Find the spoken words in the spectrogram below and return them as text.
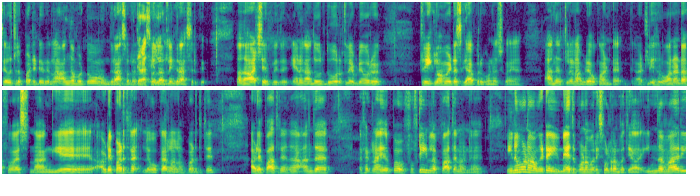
செவுத்துல பட்டுட்டு இருக்கிறதுனால அங்கே மட்டும் கிராஸ் வளரும் எல்லாத்துலேயும் கிராஸ் இருக்குது அந்த ஹார்ட் ஷேப் இது எனக்கு அந்த ஒரு தூரத்தில் எப்படியும் ஒரு த்ரீ கிலோமீட்டர்ஸ் கேப் இருக்கும்னு வச்சுக்கோங்க அந்த இடத்துல நான் அப்படியே உட்காந்துட்டேன் அட்லீஸ்ட் ஒரு ஒன் அண்ட் ஹாஃப் ஹவர்ஸ் நான் அங்கேயே அப்படியே படுத்துட்டேன். இல்லை உட்காரலாம் படுத்துட்டு அப்படியே பார்த்துட்டு இருந்தேன். அந்த எஃபெக்ட் நான் எப்போ ஃபிஃப்டீனில் பார்த்தேன் நான். இன்னமும் நான் அவங்ககிட்ட நேற்று போன மாதிரி சொல்கிறேன் பார்த்தியா இந்த மாதிரி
